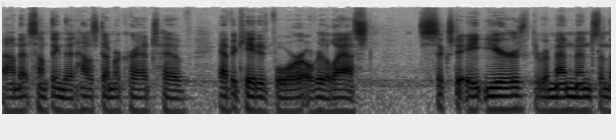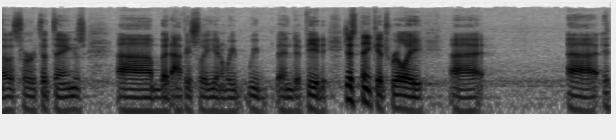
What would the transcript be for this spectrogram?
Um, that's something that House Democrats have advocated for over the last six to eight years through amendments and those sorts of things. Uh, but obviously, you know, we, we've been defeated. Just think it's really, uh, uh, it,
